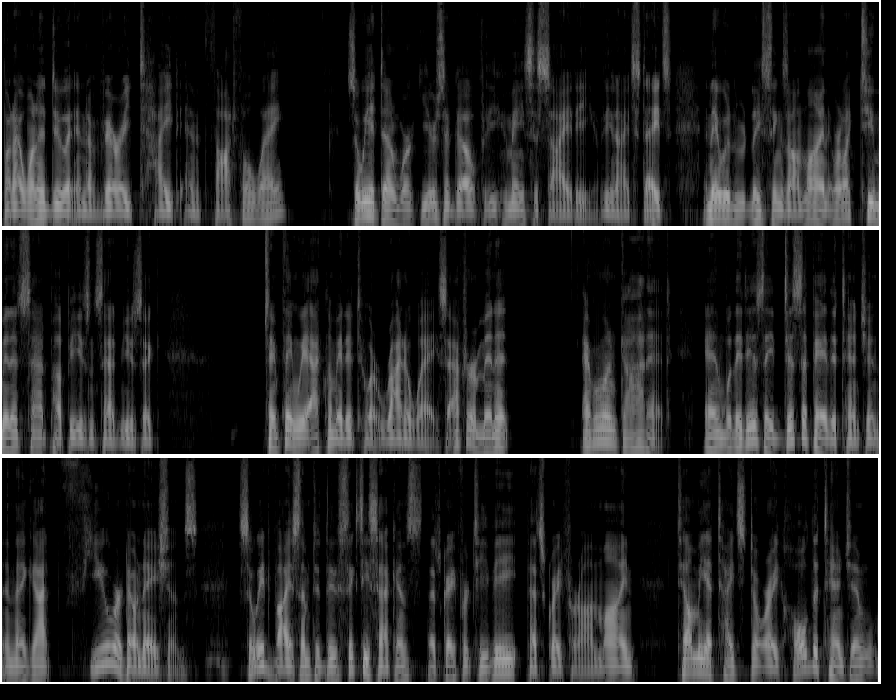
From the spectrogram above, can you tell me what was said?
but I want to do it in a very tight and thoughtful way. So we had done work years ago for the Humane Society of the United States, and they would release things online that were like two minutes, sad puppies and sad music. Same thing, we acclimated to it right away. So after a minute, everyone got it. And what they did is they dissipated the tension and they got fewer donations. So we advise them to do 60 seconds. That's great for TV. That's great for online. Tell me a tight story. Hold the tension.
